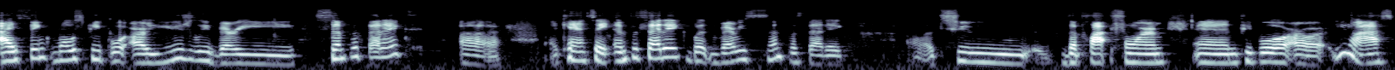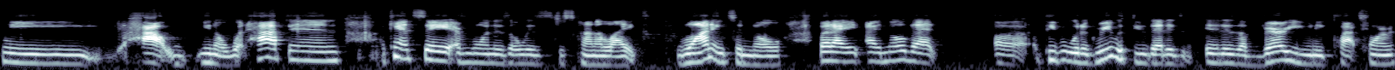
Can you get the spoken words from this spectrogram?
I think most people are usually very sympathetic. Uh, I can't say empathetic, but very sympathetic uh, to the platform. And people are, you know, ask me how, you know, what happened. I can't say everyone is always just kind of like wanting to know, but I, I know that uh, people would agree with you that it, it is a very unique platform.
